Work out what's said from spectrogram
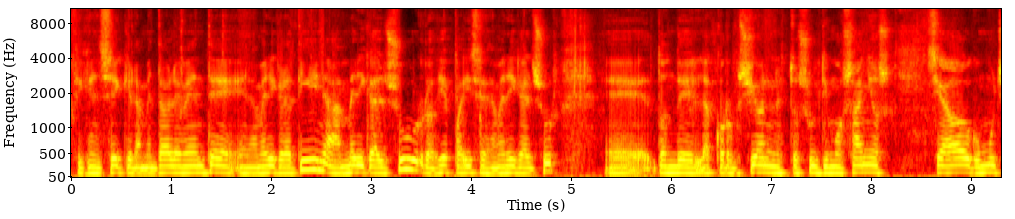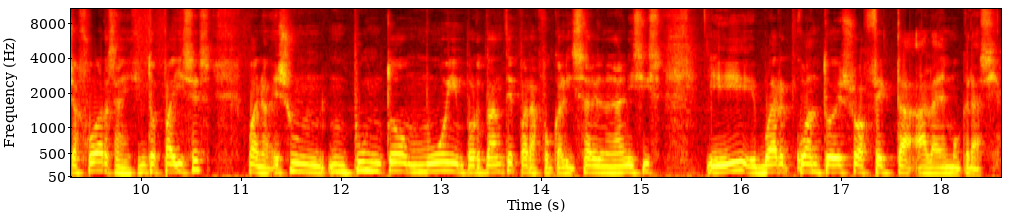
Fíjense que lamentablemente en América Latina, América del Sur, los 10 países de América del Sur, eh, donde la corrupción en estos últimos años se ha dado con mucha fuerza en distintos países, bueno, es un, un punto muy importante para focalizar el análisis y ver cuánto eso afecta a la democracia.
